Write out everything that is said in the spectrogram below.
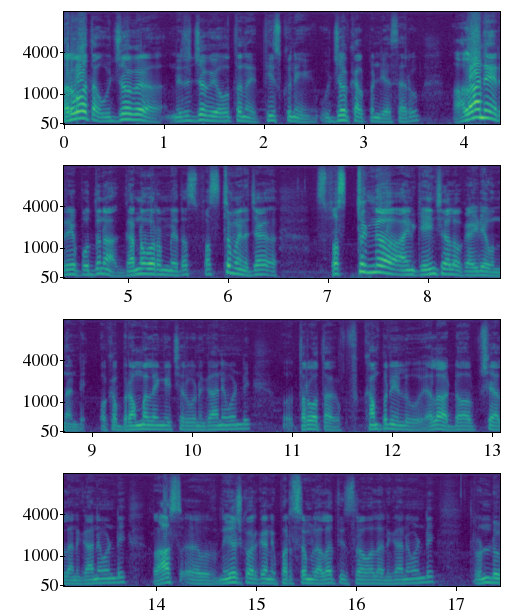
తర్వాత ఉద్యోగ నిరుద్యోగ యువతని తీసుకుని ఉద్యోగ కల్పన చేశారు. అలానే రేపొద్దున గన్నవరం మీద స్పష్టమైన జ స్పష్టంగా ఆయనకి ఏం చేయాలో ఒక ఐడియా ఉందండి. ఒక బ్రహ్మలింగ చెరువుని కానివ్వండి తర్వాత కంపెనీలు ఎలా అడాప్ట్ చేయాలని కానివ్వండి రాష్ట్ర నియోజకవర్గానికి పరిశ్రమలు ఎలా తీసుకురావాలని కానివ్వండి రెండు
